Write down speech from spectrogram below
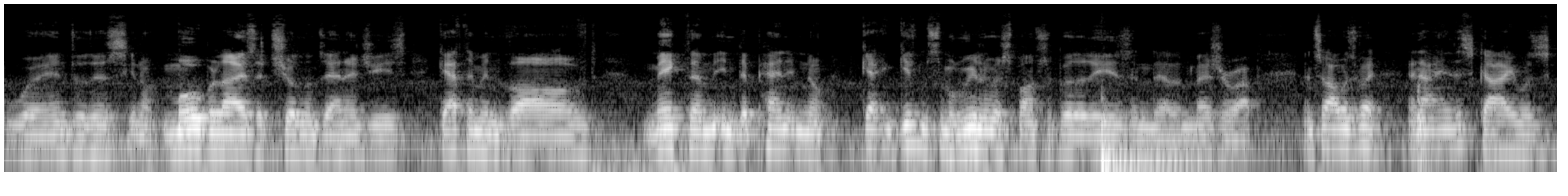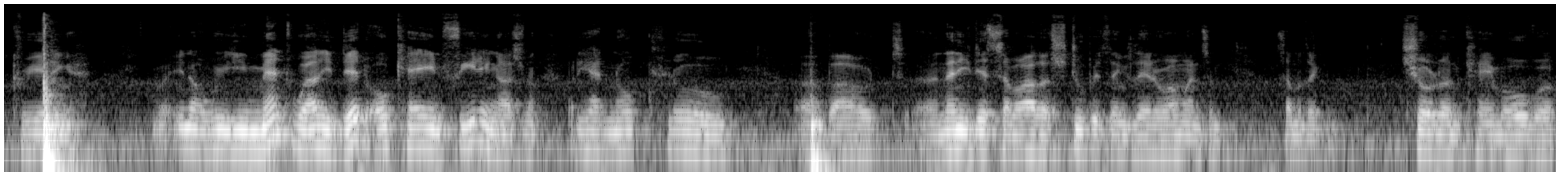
were into this, you know, mobilize the children's energies, get them involved, make them independent, you know, get, give them some real responsibilities and they'll measure up. And so I was very, and I, this guy was creating, you know, he meant well, he did okay in feeding us, but he had no clue about, and then he did some other stupid things later on when some, some of the children came over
